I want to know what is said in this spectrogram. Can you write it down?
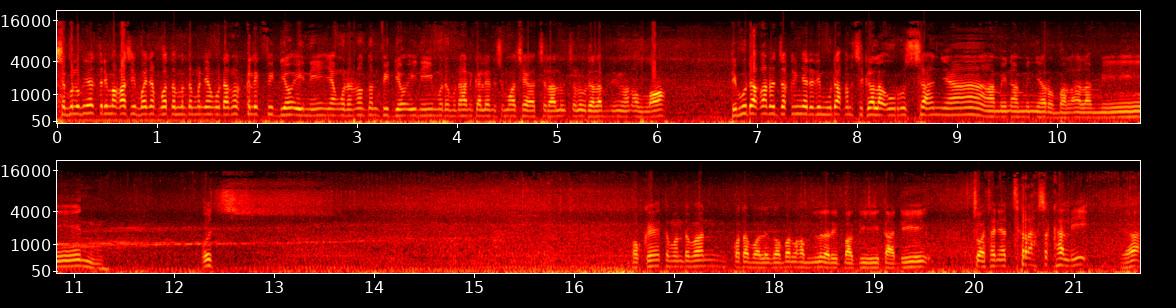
Sebelumnya terima kasih banyak buat teman-teman yang udah ngeklik video ini, yang udah nonton video ini. Mudah-mudahan kalian semua sehat selalu, selalu dalam lindungan Allah. Dimudahkan rezekinya dan dimudahkan segala urusannya. Amin amin ya robbal alamin. Uts. Oke teman-teman, Kota Balikpapan alhamdulillah dari pagi tadi cuacanya cerah sekali ya.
